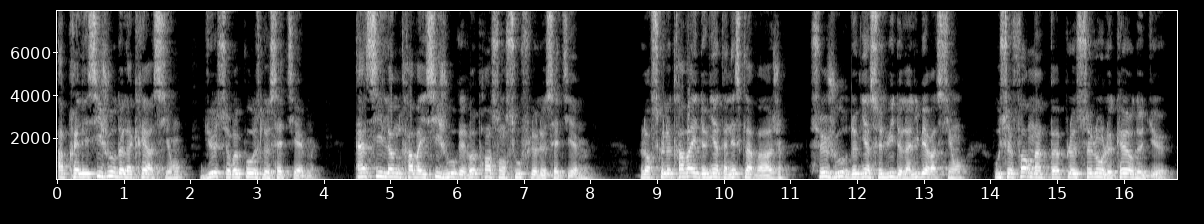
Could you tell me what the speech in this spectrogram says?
Après les six jours de la création, Dieu se repose le septième. Ainsi l'homme travaille six jours et reprend son souffle le septième. Lorsque le travail devient un esclavage, ce jour devient celui de la libération, où se forme un peuple selon le cœur de Dieu.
